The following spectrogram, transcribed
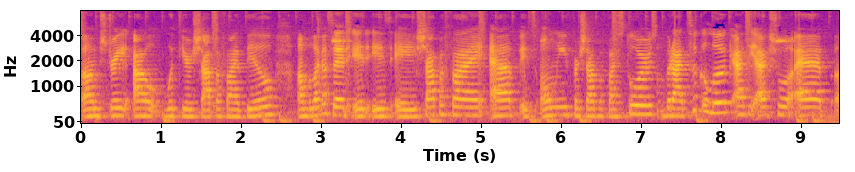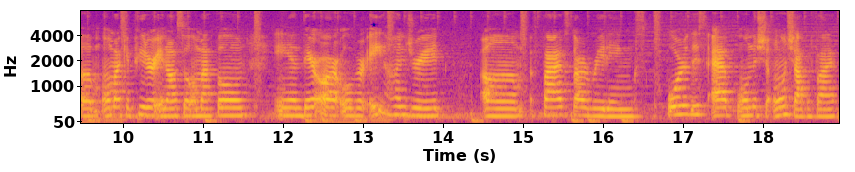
um, straight out with your Shopify bill. Um, but like I said it is a Shopify app. It's only for Shopify stores. But I took a look at the actual app um, on my computer and also on my phone phone and there are over 800 um, five-star ratings for this app on the on Shopify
